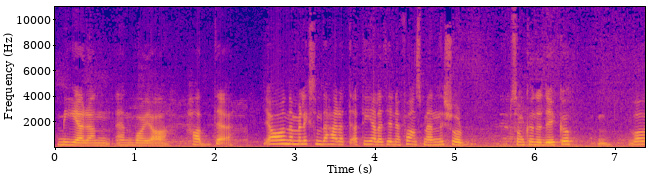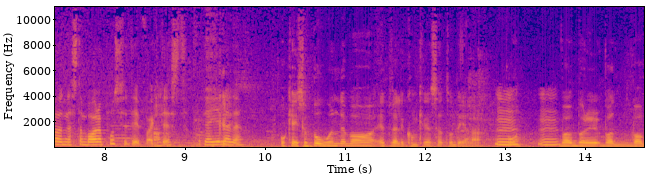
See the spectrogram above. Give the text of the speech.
mer än, än vad jag hade. Ja, nej, men liksom det här att, att det hela tiden fanns människor som kunde dyka upp var nästan bara positivt faktiskt. Att jag gillade det. Okej, så boende var ett väldigt konkret sätt att dela på. Vad, bör- vad, vad,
